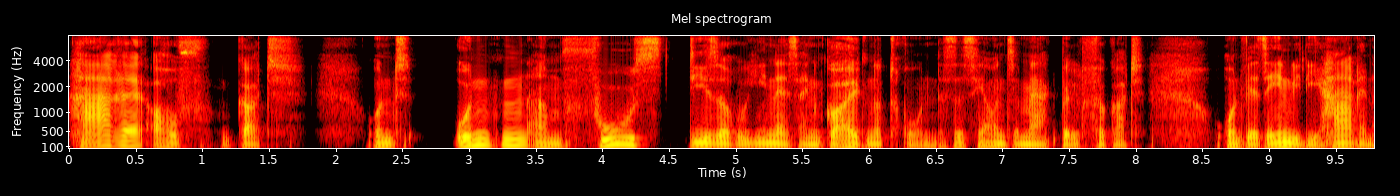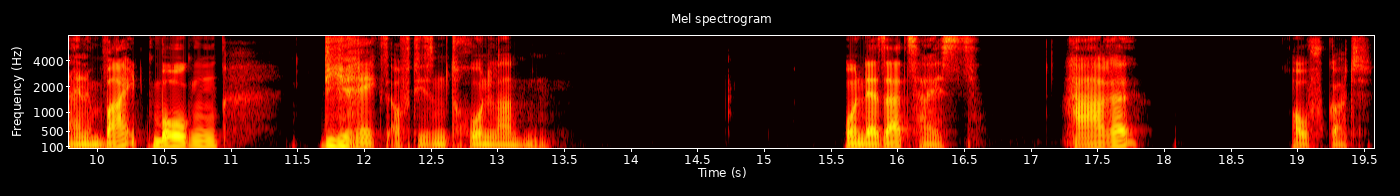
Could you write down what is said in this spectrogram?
Haare auf Gott. Und unten am Fuß dieser Ruine ist ein goldener Thron. Das ist ja unser Merkbild für Gott. Und wir sehen, wie die Haare in einem Weitbogen direkt auf diesem Thron landen. Und der Satz heißt Haare auf Gott.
